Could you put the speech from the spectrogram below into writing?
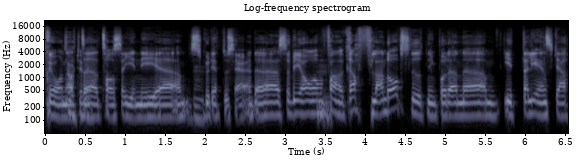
från att ta sig in i uh, Scudetto-serien. Så vi har fan rafflande avslutning på den uh, italienska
